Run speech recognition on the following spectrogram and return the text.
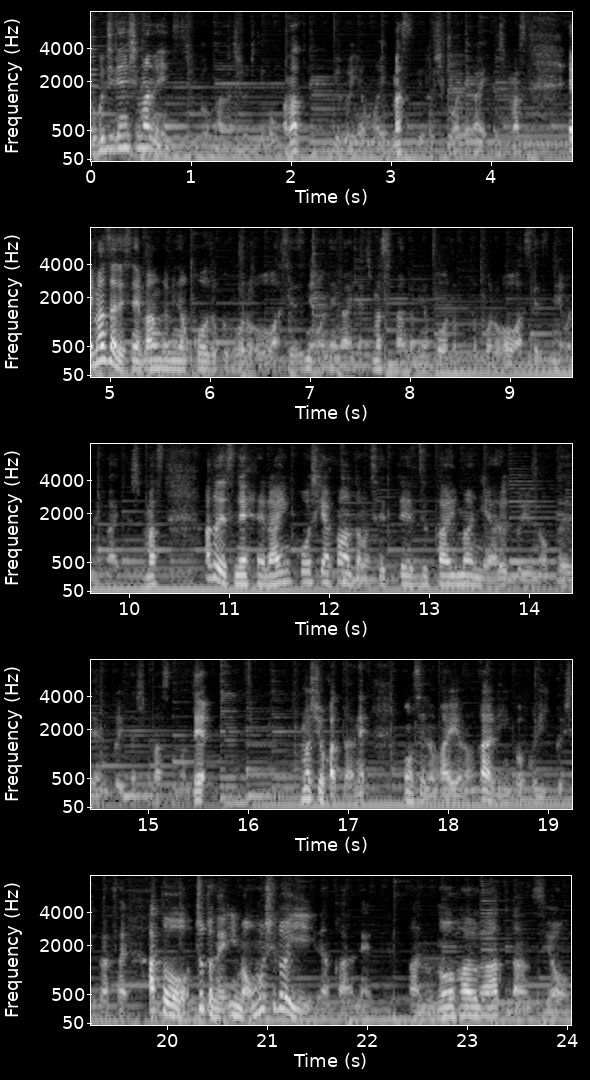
独自電子マネーについてお話をしていこうかなというふうに思います。よろしくお願いいたします。えまずはですね、番組の購読フォローを忘れずにお願いいたします。番組の購読とフォローを忘れずにお願いいたします。あとですね、LINE 公式アカウントの設定使いマニュアルというのをプレゼントいたしますので、もしよかったらね、音声の概要欄からリンクをクリックしてください。あと、ちょっとね、今面白い、なんかね、あの、ノウハウがあったんですよ。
